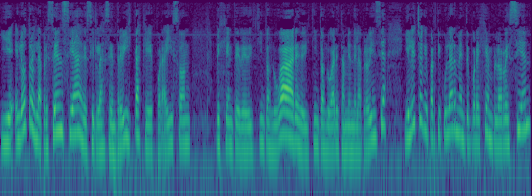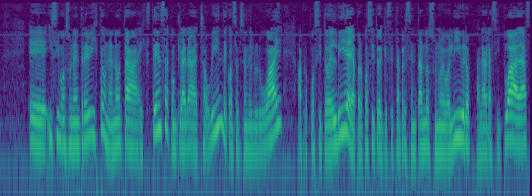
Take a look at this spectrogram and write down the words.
Y el otro es la presencia, es decir, las entrevistas que por ahí son de gente de distintos lugares, de distintos lugares también de la provincia, y el hecho que particularmente, por ejemplo, recién eh, hicimos una entrevista, una nota extensa con Clara Chauvin de Concepción del Uruguay, a propósito del día y a propósito de que se está presentando su nuevo libro, Palabras Situadas.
